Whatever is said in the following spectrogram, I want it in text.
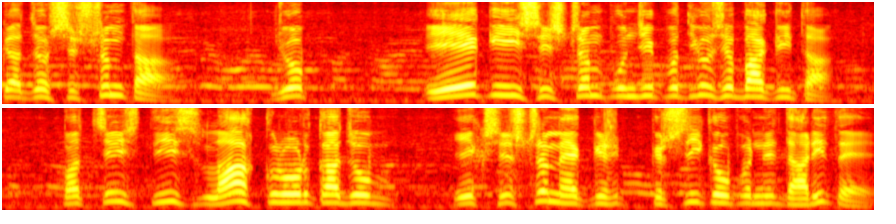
का जो सिस्टम था जो एक ही सिस्टम पूंजीपतियों से बाकी था 25-30 लाख करोड़ का जो एक सिस्टम है कृषि के ऊपर निर्धारित है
